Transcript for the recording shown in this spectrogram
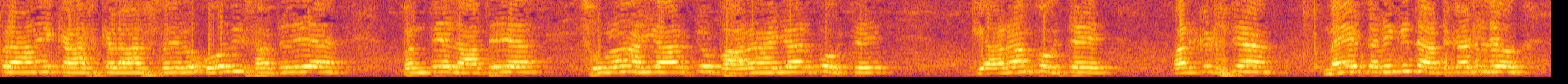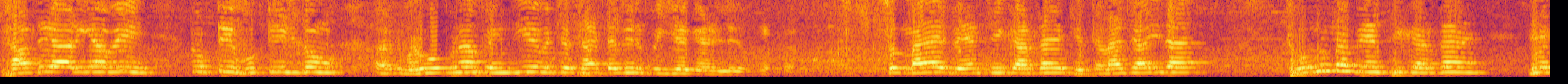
ਪੁਰਾਣੇ ਕਾਸ ਕਲਾਸ ਫਿਰ ਉਹ ਵੀ ਸੱਦਦੇ ਲਏ ਆ ਬੰਦੇ ਲਾਤੇ ਆ 16000 ਤੋਂ 12000 ਭੁਗਤੇ 11 ਭੁਗਤੇ, ਪ੍ਰਗਟ ਸਿਆ। ਮੈਂ ਤਾਂ ਨਹੀਂ ਕਿ ਅੱਟ ਕੱਢ ਲਿਓ, ਸਾਡੇ ਵਾਲੀਆਂ ਵੀ ਟੁੱਟੀ ਫੁੱਟੀ ਜਦੋਂ ਰੋਪਣਾ ਪੈਂਦੀ ਹੈ ਵਿੱਚ ਸਾਡੇ ਵੀ ਰੁਪਈਏ ਗਿਣ ਲਿਓ। ਸੋ ਮੈਂ ਇਹ ਬੇਨਤੀ ਕਰਦਾ, ਇਹ ਜਿੱਤਣਾ ਚਾਹੀਦਾ ਤੁਹਾਨੂੰ ਮੈਂ ਬੇਨਤੀ ਕਰਦਾ ਜੇ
